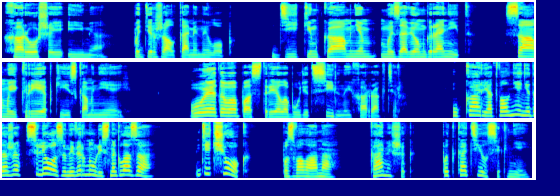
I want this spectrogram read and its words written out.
«Хорошее имя», — поддержал каменный лоб. «Диким камнем мы зовем гранит, самый крепкий из камней. У этого пострела будет сильный характер». У Кари от волнения даже слезы навернулись на глаза. «Дичок!» — позвала она. Камешек подкатился к ней,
